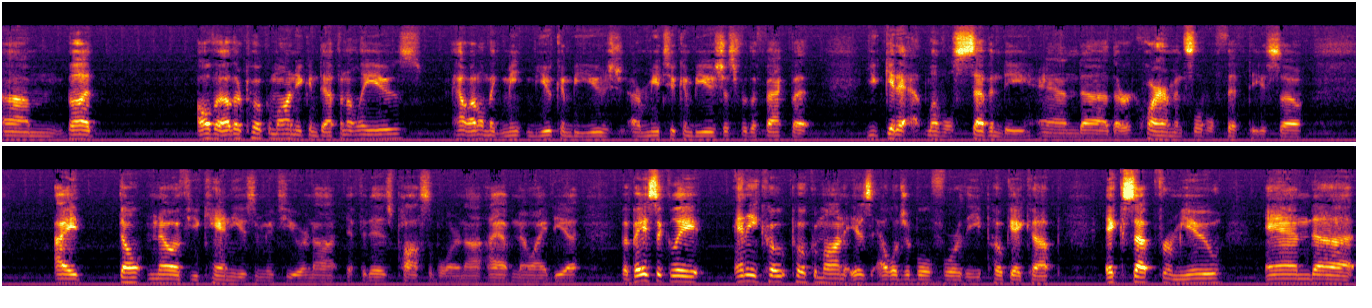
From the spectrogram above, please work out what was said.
Um, but all the other Pokemon you can definitely use. Hell, I don't think Mew can be used or Mewtwo can be used just for the fact that you get it at level 70 and uh, the requirement's level 50. So I don't know if you can use Mewtwo or not, if it is possible or not. I have no idea. But basically, any Pokemon is eligible for the Poke Cup, except for Mew. And uh,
